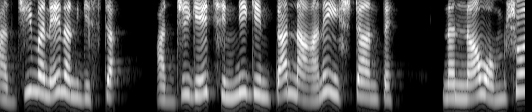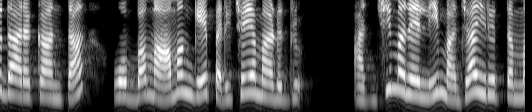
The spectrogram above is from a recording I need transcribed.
ಅಜ್ಜಿ ಮನೆ ನನಗಿಷ್ಟ. ಅಜ್ಜಿಗೆ ಚಿನ್ನಿಗಿಂತ ನಾನೇ ಇಷ್ಟ ಅಂತೆ. ನನ್ನ ವಂಶೋದ್ಧಾರಕ ಅಂತ ಒಬ್ಬ ಮಾಮಂಗೆ ಪರಿಚಯ ಮಾಡಿದ್ರು. ಅಜ್ಜಿ ಮನೆಯಲ್ಲಿ ಮಜಾ ಇರುತ್ತಮ್ಮ.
